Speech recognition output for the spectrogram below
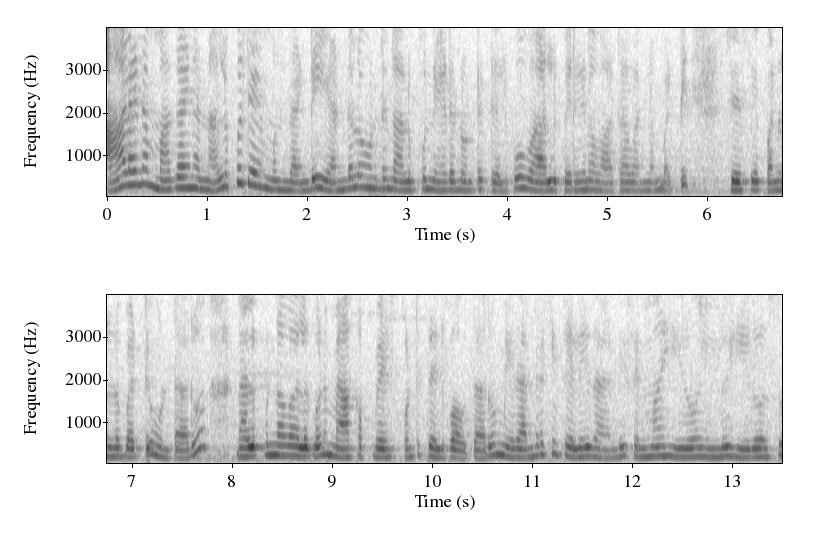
ఆడైనా మగైనా నలుపుదేముందండి? ఎండలో ఉంటే నలుపు నీడలు ఉంటే తెలుపు. వాళ్ళు పెరిగిన వాతావరణం వాతావరణం బట్టి చేసే పనులను బట్టి ఉంటారు. నలుపున్న వాళ్ళు కూడా మేకప్ వేసుకుంటే తెలుపు అవుతారు మీరందరికీ తెలియదా అండి? సినిమా హీరోయిన్లు హీరోస్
